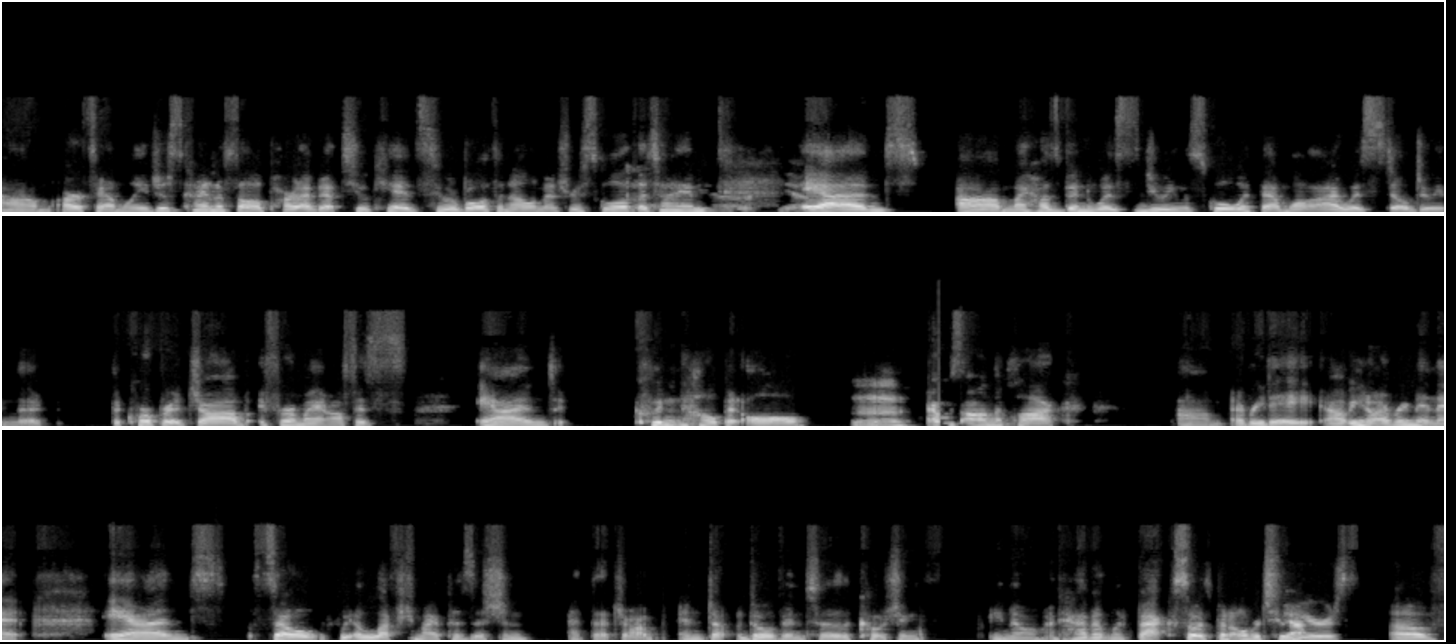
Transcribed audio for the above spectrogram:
um, our family just kind of fell apart. I've got two kids who were both in elementary school at the time. Yeah, yeah. And um, my husband was doing the school with them while I was still doing the the corporate job for my office and couldn't help at all. Mm. I was on the clock um, every day, uh, you know, every minute. And so we left my position at that job and d- dove into the coaching, you know, and haven't looked back. So it's been over two yeah. years of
